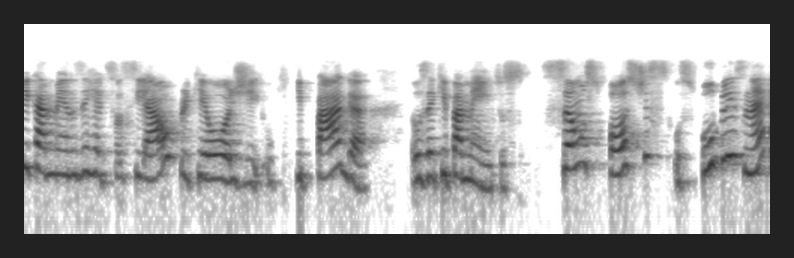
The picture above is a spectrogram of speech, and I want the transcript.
ficar menos em rede social, porque hoje o que paga os equipamentos são os posts, os publis, né?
